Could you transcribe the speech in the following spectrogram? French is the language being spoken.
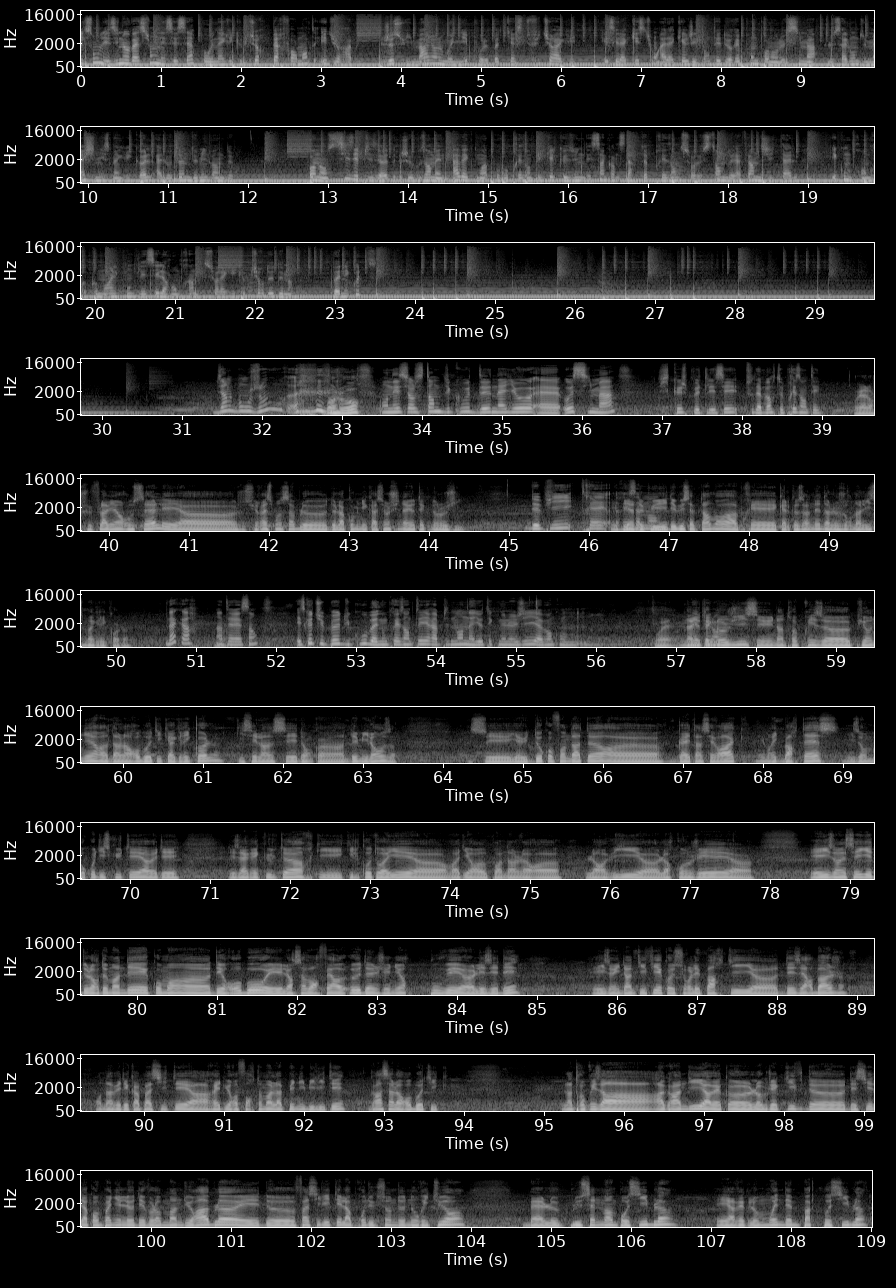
Quelles sont les innovations nécessaires pour une agriculture performante et durable? Je suis Marion Lemonnier pour le podcast Futur Agri et c'est la question à laquelle j'ai tenté de répondre pendant le CIMA, le salon du machinisme agricole à l'automne 2022. Pendant 6 épisodes, je vous emmène avec moi pour vous présenter quelques-unes des 50 startups présentes sur le stand de la ferme digitale et comprendre comment elles comptent laisser leur empreinte sur l'agriculture de demain. Bonne écoute bonjour. On est sur le stand du coup de Nayo euh, au CIMA. Est-ce que je peux te laisser tout d'abord te présenter Oui, alors je suis Flavien Roussel et euh, je suis responsable de la communication chez Nayo Technologies. Depuis très Eh bien, récemment. depuis début septembre, après quelques années dans le journalisme agricole. D'accord, Ouais. intéressant. Est-ce que tu peux du coup bah, nous présenter rapidement Nayo Technologies avant qu'on... Ouais, c'est une entreprise euh, pionnière dans la robotique agricole qui s'est lancée donc en 2011. C'est- Il y a eu deux cofondateurs, euh, Gaëtan Sévrac, Émeric Barthès. Ils ont beaucoup discuté avec des, des agriculteurs qui, qui le côtoyaient, euh, on va dire, pendant leur, euh, leur vie, leur congé. et ils ont essayé de leur demander comment des robots et leur savoir-faire, eux, d'ingénieurs, pouvaient les aider. Et ils ont identifié que sur les parties euh, désherbage, on avait des capacités à réduire fortement la pénibilité grâce à la robotique. L'entreprise a, grandi avec euh, l'objectif de- d'essayer d'accompagner le développement durable et de faciliter la production de nourriture ben, le plus sainement possible et avec le moins d'impact possible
